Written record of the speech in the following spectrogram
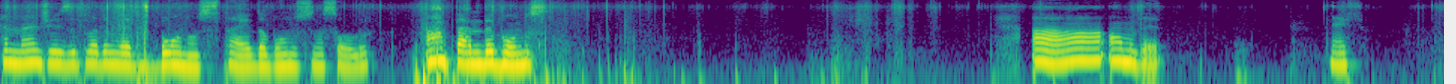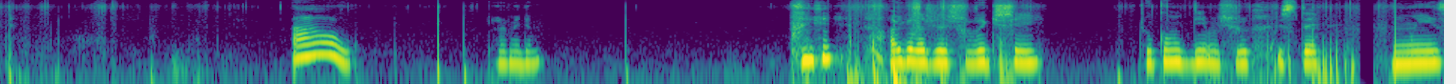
Hemen şöyle zıpladım ve bonus. Tire'da bonus nasıl olur? Ah pembe bonus. Aa olmadı. Neyse. Görmedim. Arkadaşlar şuradaki şey çok komik değil mi? Şu üstte Miss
